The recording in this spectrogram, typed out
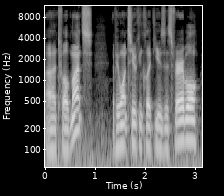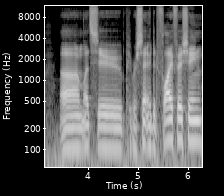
uh, 12 months. If we want to, we can click use this variable. Um, let's do percent who did fly fishing,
